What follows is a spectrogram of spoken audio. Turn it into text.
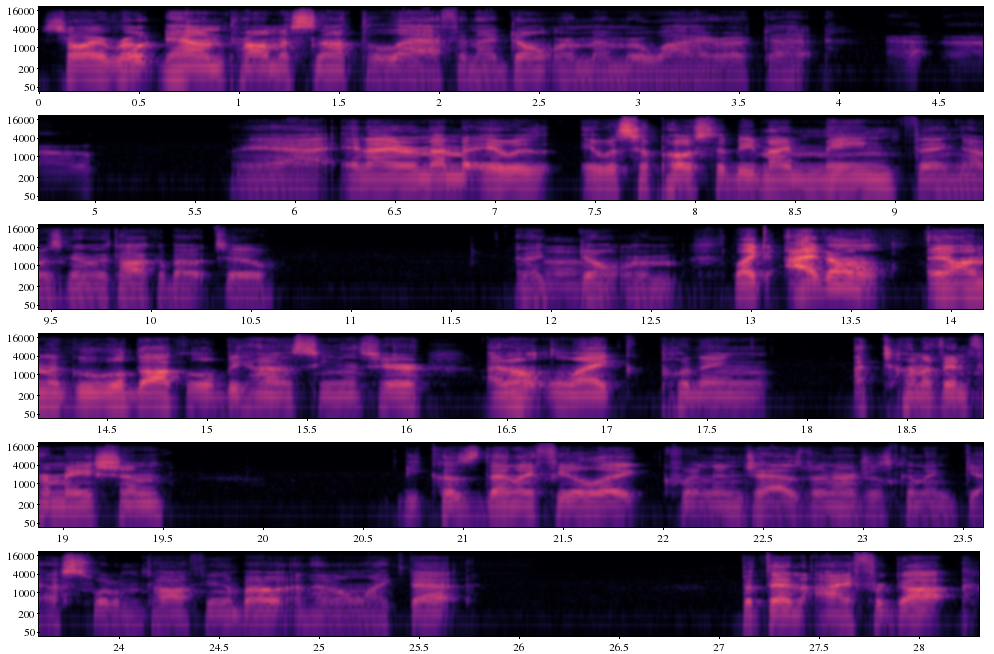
So I wrote down "promise not to laugh," and I don't remember why I wrote that. Yeah, and I remember it was it was supposed to be my main thing I was going to talk about too. And I Uh. don't rem like I don't on the Google Doc a little behind the scenes here. I don't like putting a ton of information because then I feel like Quentin and Jasmine are just gonna guess what I'm talking about, and I don't like that. But then I forgot,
